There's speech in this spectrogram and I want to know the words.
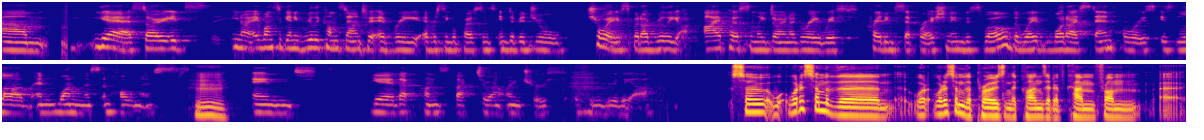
um yeah so it's you know once again it really comes down to every every single person's individual choice but i really i personally don't agree with creating separation in this world the way what i stand for is is love and oneness and wholeness hmm. and yeah that comes back to our own truth of who we really are so, what are some of the what what are some of the pros and the cons that have come from uh,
